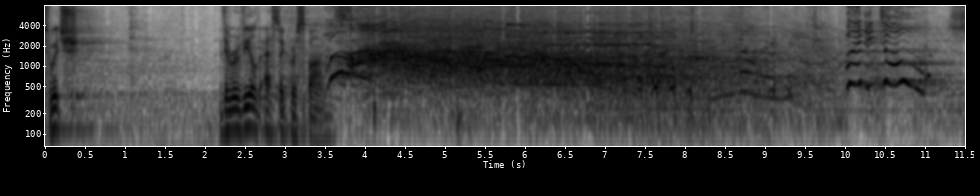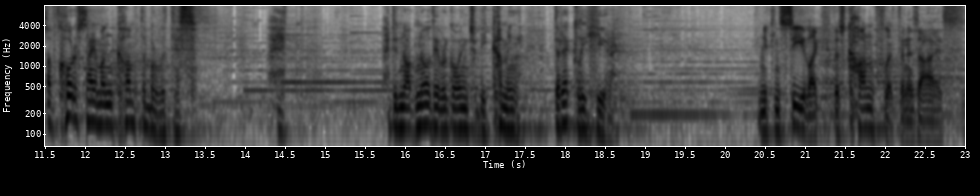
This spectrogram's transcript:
To which the revealed Essek responds. Buddy, don't. Of course, I am uncomfortable with this. I, did not know they were going to be coming directly here. And you can see, like, there's conflict in his eyes.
